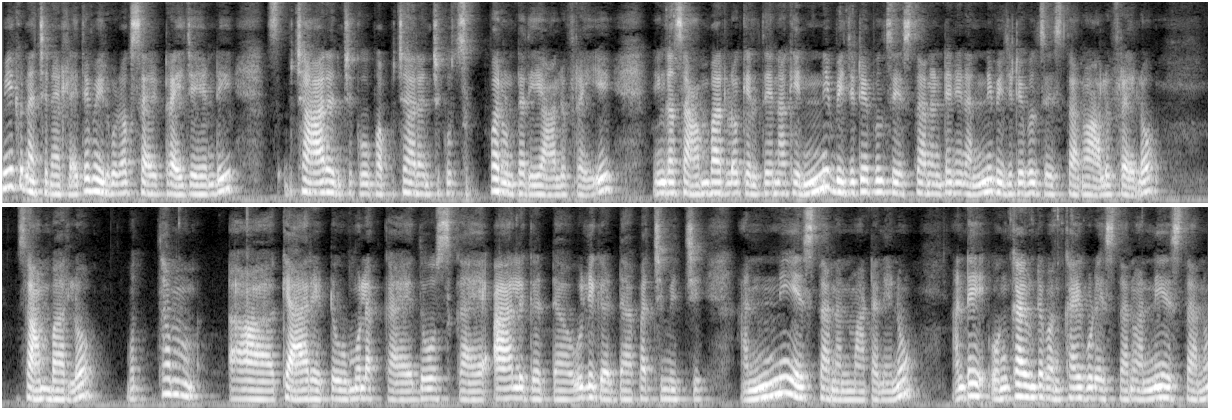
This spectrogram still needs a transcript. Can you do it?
మీకు నచ్చినట్లయితే మీరు కూడా ఒకసారి ట్రై చేయండి. చారంచుకు పప్పు చారంచుకు సూపర్ ఉంటుంది ఆలు ఫ్రై. ఇంకా సాంబార్లోకి వెళ్తే నాకు ఎన్ని వెజిటేబుల్స్ వేస్తానంటే నేను అన్ని వెజిటేబుల్స్ వేస్తాను ఆలు ఫ్రైలో. సాంబార్లో మొత్తం క్యారెట్ ములక్కాయ దోసకాయ ఆలుగడ్డ ఉల్లిగడ్డ పచ్చిమిర్చి అన్నీ వేస్తానన్నమాట నేను. అంటే వంకాయ ఉంటే వంకాయ కూడా వేస్తాను అన్నీ వేస్తాను.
